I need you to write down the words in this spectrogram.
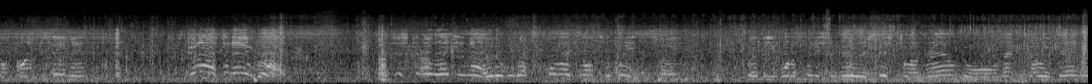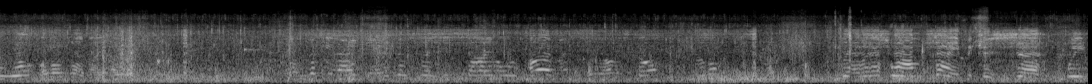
Not point receiving. Good afternoon, Brian. just going to let you know that we've got five knots of wind, so whether you want to finish the mirrors this time round or let them go again or what, I don't know, mate. I'm looking at it, it looks like it's dying all the time, man, to be honest, Tom. Yeah, well, that's what I'm saying because uh, we,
